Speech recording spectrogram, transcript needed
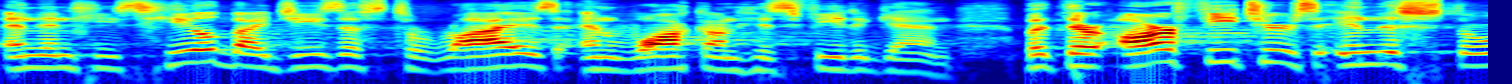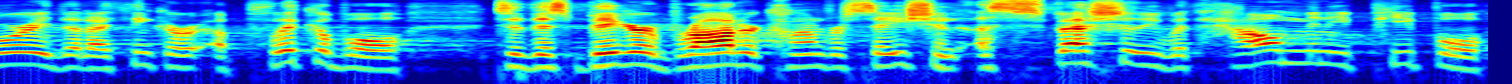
and then he's healed by Jesus to rise and walk on his feet again. But there are features in this story that I think are applicable to this bigger, broader conversation, especially with how many people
